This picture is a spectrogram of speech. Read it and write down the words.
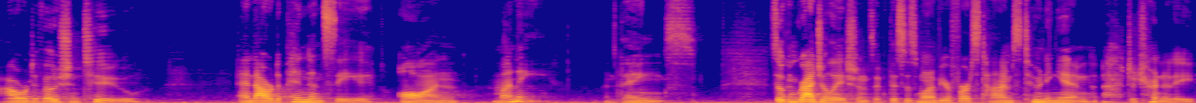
our devotion to and our dependency on money and things. So, congratulations if this is one of your first times tuning in to Trinity.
